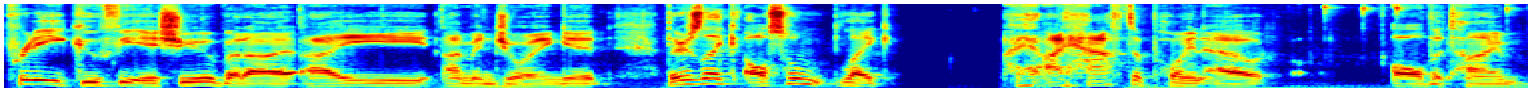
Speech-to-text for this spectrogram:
pretty goofy issue but i i i'm enjoying it there's like also like i, I have to point out all the time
